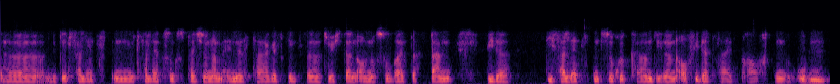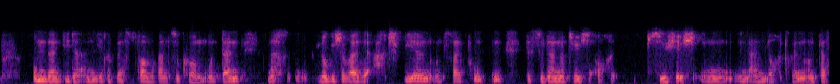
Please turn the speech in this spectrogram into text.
äh, mit den Verletzten, mit Verletzungspech und am Ende des Tages ging es dann natürlich dann auch noch so weit, dass dann wieder die Verletzten zurückkamen, die dann auch wieder Zeit brauchten, um, um dann wieder an ihre Bestform ranzukommen. Und dann nach logischerweise acht Spielen und zwei Punkten bist du dann natürlich auch psychisch in, in einem Loch drin. Und das,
